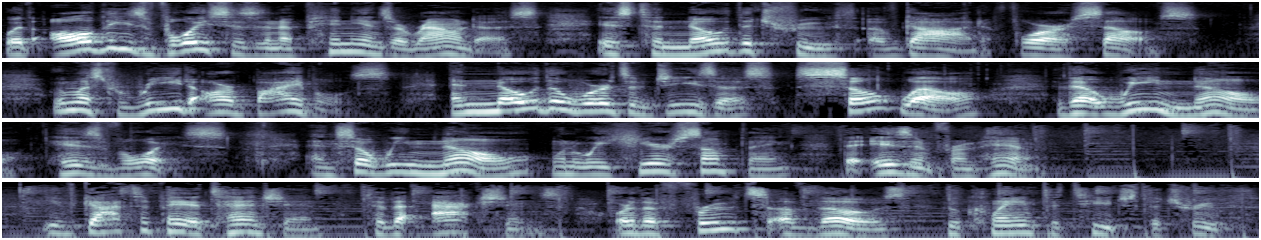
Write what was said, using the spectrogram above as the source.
with all these voices and opinions around us is to know the truth of God for ourselves. We must read our Bibles and know the words of Jesus so well that we know his voice. And so we know when we hear something that isn't from him. You've got to pay attention to the actions or the fruits of those who claim to teach the truth,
